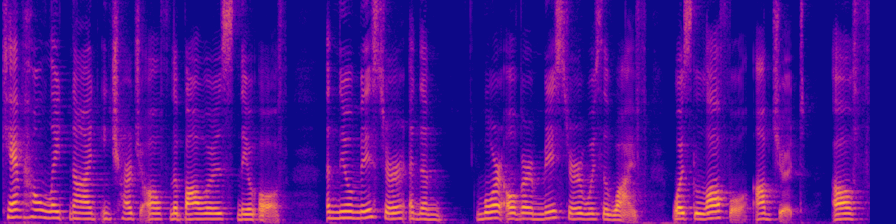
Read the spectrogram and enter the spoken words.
Came home late night in charge of the bowels thereof. A new minister and a moreover minister with a wife was the lawful object of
